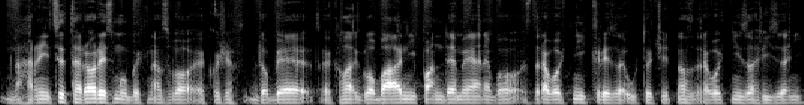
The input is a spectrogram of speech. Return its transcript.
na hranici terorismu bych nazval, jakože v době takhle globální pandemie nebo zdravotní krize útočit na zdravotní zařízení.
